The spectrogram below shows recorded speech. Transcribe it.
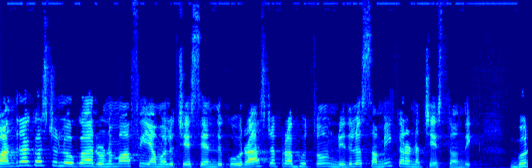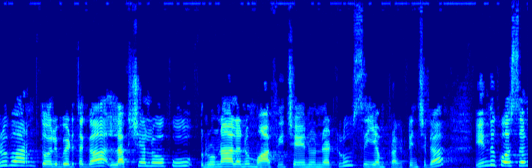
పంద్రాగస్టులోగా రుణమాఫీ అమలు చేసేందుకు రాష్ట్ర ప్రభుత్వం నిధుల సమీకరణ చేస్తోంది. గురువారం తొలి విడతగా లక్షలోపు రుణాలను మాఫీ చేయనున్నట్లు సీఎం ప్రకటించగా ఇందుకోసం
